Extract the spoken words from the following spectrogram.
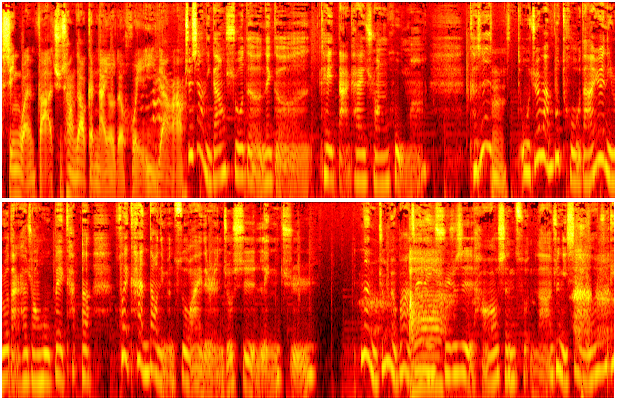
新玩法，去创造跟男友的回忆一样啊。就像你刚刚说的那个，可以打开窗户吗？可是，我觉得蛮不妥的，因为你如果打开窗户被看，呃，会看到你们做爱的人就是邻居，那你就没有办法在那一区就是好好生存啦。就你下楼说，哎，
